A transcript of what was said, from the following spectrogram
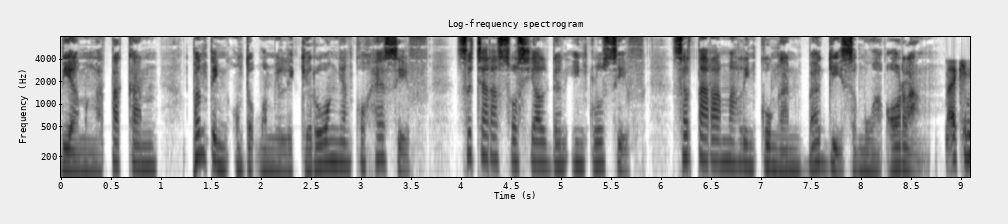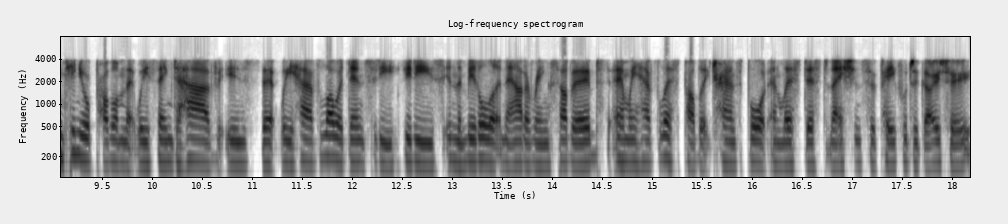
Dia mengatakan penting untuk memiliki ruang yang kohesif secara sosial dan inklusif, serta ramah lingkungan bagi semua orang. A continual problem that we seem to have is that we have lower density cities in the middle and outer ring suburbs, and we have less public transport and less destinations for people to go to.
